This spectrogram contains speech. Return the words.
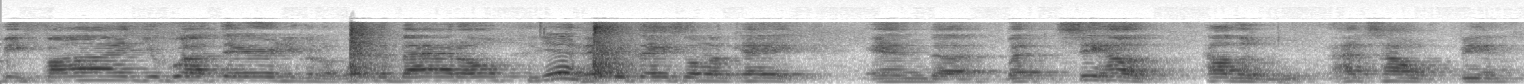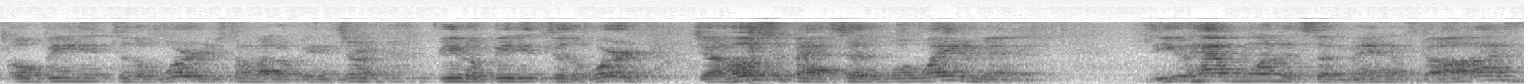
be fine, you go out there and you're going to win the battle, Yeah. and everything's going to okay. And uh, but see how how the that's how being obedient to the word. He's talking about obedience, being obedient to the word. Jehoshaphat says, well, wait a minute. Do you have one that's a man of God?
